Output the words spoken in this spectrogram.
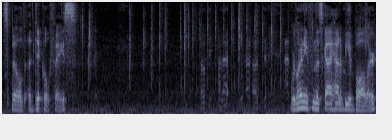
spelled Adical Face. We're learning from this guy how to be a baller.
